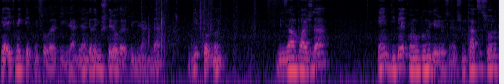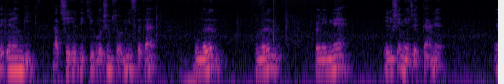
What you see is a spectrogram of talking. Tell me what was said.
ya ekmek teknesi olarak ilgilendiren ya da müşteri olarak ilgilendiren bir konunun mizampajda en dibe konulduğunu görüyorsunuz. Şimdi taksi sorunu pek önemli değil. Ya şehirdeki ulaşım sorunu nispeten bunların bunların önemine erişemeyeceklerini e,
